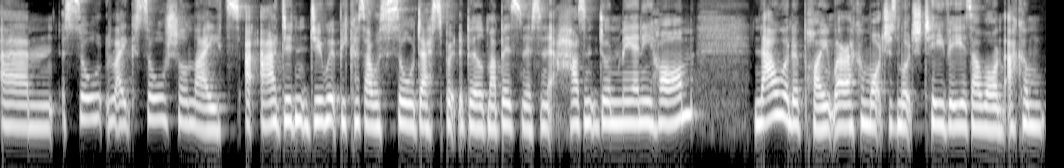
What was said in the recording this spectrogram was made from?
um so like social nights I, I didn't do it because i was so desperate to build my business and it hasn't done me any harm now at a point where I can watch as much TV as I want. I can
